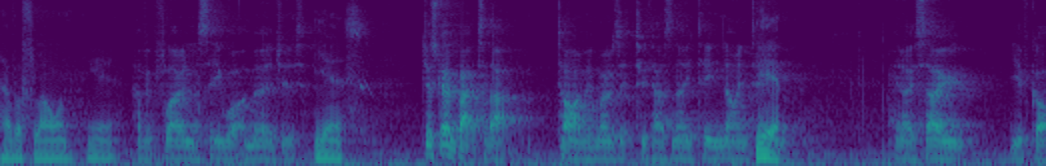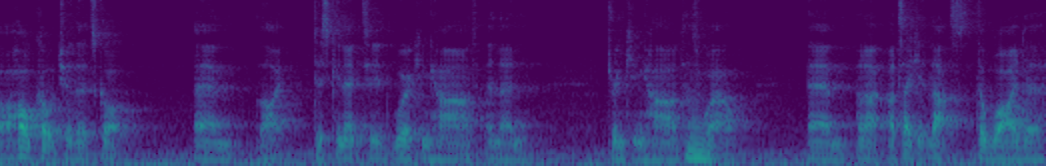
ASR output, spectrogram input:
have a flowing, yeah. Have it flow and see what emerges. Yes. Just going back to that time in, was it, 2018, 19? Yeah. You know, so you've got a whole culture that's got um, like disconnected, working hard, and then drinking hard as Mm. well. Um, and I, I take it that's the wider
